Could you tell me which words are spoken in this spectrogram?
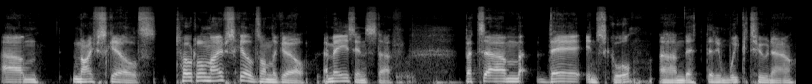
Um, knife skills, total knife skills on the girl. Amazing stuff. But um, they're in school. Um, they're, they're in week two now,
